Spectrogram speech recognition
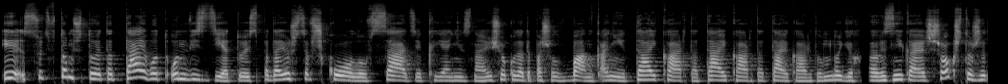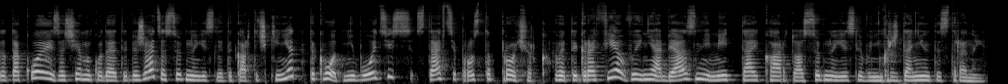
И суть в том, что этот тай, вот он везде. То есть подаешься в школу, в садик, я не знаю, еще куда-то пошел в банк, они тай-карта, тай-карта, тай-карта. У многих возникает шок, что же это такое, и зачем и куда это бежать, особенно если этой карточки нет. Так вот, не бойтесь, ставьте просто прочерк. В этой графе вы не обязаны иметь тай-карту, особенно если вы не гражданин этой страны.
